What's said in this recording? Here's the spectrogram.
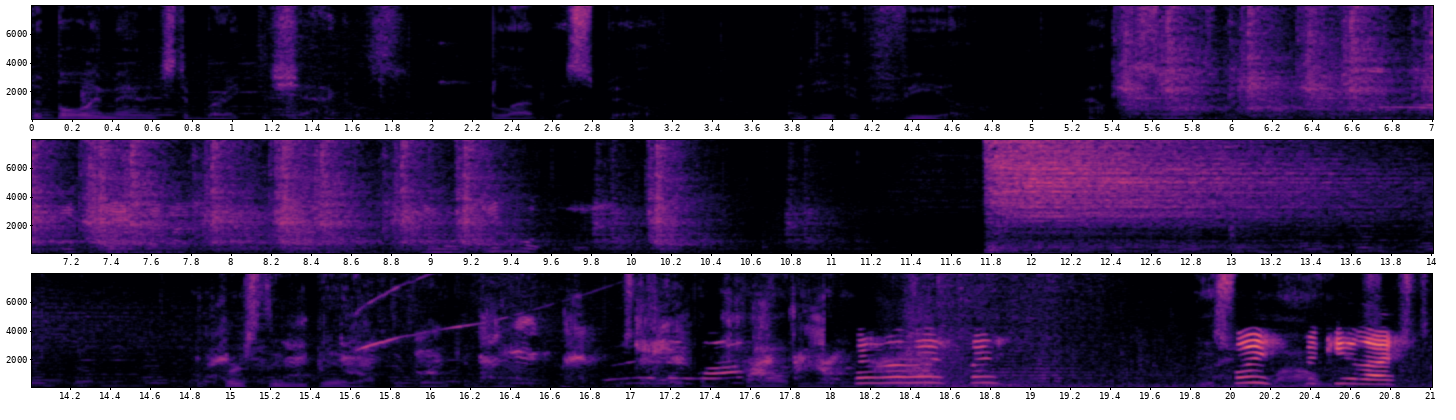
The boy managed to break the shackles. Blood was spilled, and he could feel how the souls were pounding. อ๋อปิดเซ็นแล้วนะเอาลงให้หมดเลย first thing he did after breaking out was to open fire the เฮ้ย other เฮ้ย room. เฮ้ย This Oi, allowed may the kilay. beast to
